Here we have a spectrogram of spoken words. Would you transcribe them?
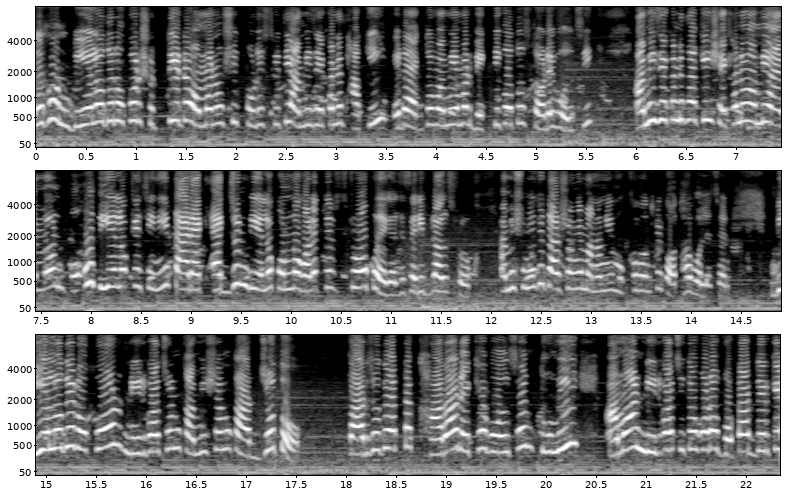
দেখুন বিএলওদের উপর সত্যি এটা অমানসিক পরিস্থিতি। আমি যেখানে থাকি এটা একদম আমি আমার ব্যক্তিগত স্তরে বলছি। আমি যেখানে থাকি সেখানেও আমি এমন বহু বিএলওকে চিনি তার এক একজন বিএলও অন্য ঘরে স্ট্রোক হয়ে গেছে সেরিব্রাল স্ট্রোক আমি শুনেছি তার সঙ্গে মাননীয় মুখ্যমন্ত্রী কথা বলেছেন। বিএলওদের ওপর নির্বাচন কমিশন কার্যত কার্যত একটা খাড়া রেখে বলছেন, তুমি আমার নির্বাচিত করা ভোটারদেরকে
